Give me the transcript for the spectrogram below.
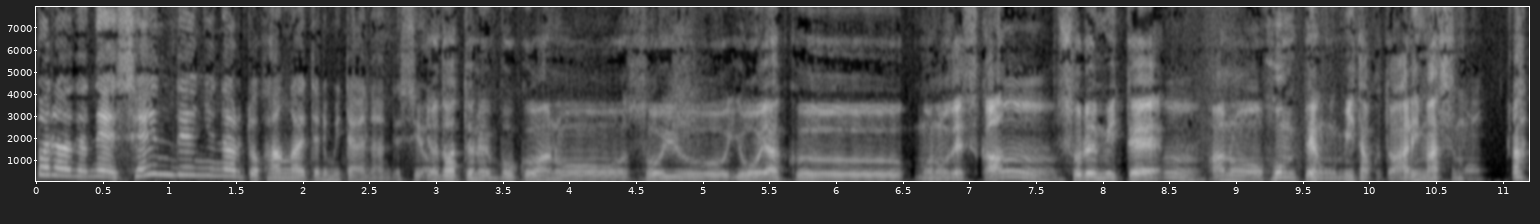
腹でね宣伝になると考えてるみたいなんですよいや。だってね、僕、あのそういう要約ものですか、うんそれ見て、うんあの本編を見たことありますもん。あ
